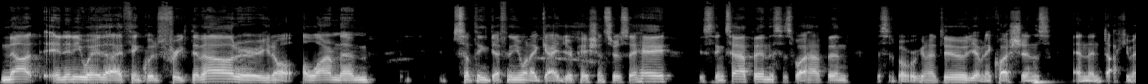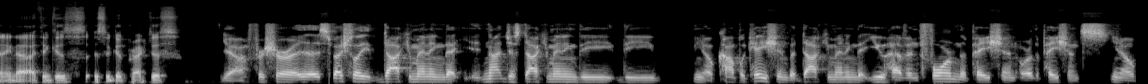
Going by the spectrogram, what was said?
not in any way that I think would freak them out or you know alarm them. Something definitely you want to guide your patients to say, hey, these things happen. This is what happened. This is what we're going to do. Do you have any questions? And then documenting that I think is is a good practice. Yeah, for sure. Especially documenting that, not just documenting the the you know complication, but documenting that you have informed the patient or the patient's you know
